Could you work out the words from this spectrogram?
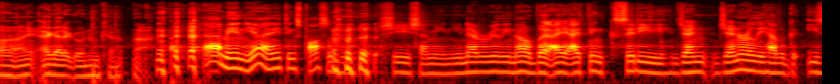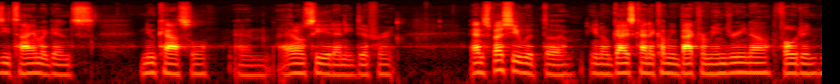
Uh, I I gotta go Newcastle. Nah. I mean, yeah, anything's possible. Sheesh. I mean, you never really know. But I, I think City gen- generally have a g- easy time against Newcastle, and I don't see it any different. And especially with the you know guys kind of coming back from injury now, Foden,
